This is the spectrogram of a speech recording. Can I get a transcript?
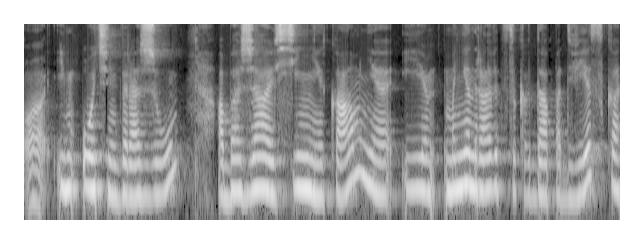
э, им очень дорожу обожаю синие камни и мне нравится когда подвеска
